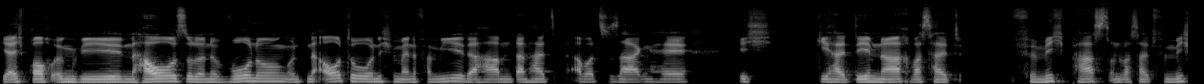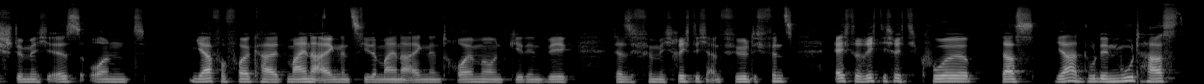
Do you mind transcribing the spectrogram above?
ja, ich brauche irgendwie ein Haus oder eine Wohnung und ein Auto und ich will meine Familie da haben, dann halt aber zu sagen: „Hey, ich gehe halt dem nach, was halt für mich passt und was halt für mich stimmig ist und, ja, verfolge halt meine eigenen Ziele, meine eigenen Träume und gehe den Weg, der sich für mich richtig anfühlt.“ Ich finde es echt richtig, richtig cool, dass, ja, du den Mut hast,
